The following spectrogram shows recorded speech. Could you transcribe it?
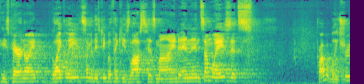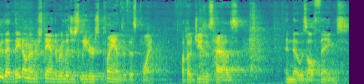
He's paranoid. Likely, some of these people think he's lost his mind. And in some ways, it's probably true that they don't understand the religious leaders' plans at this point, although Jesus has and knows all things.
